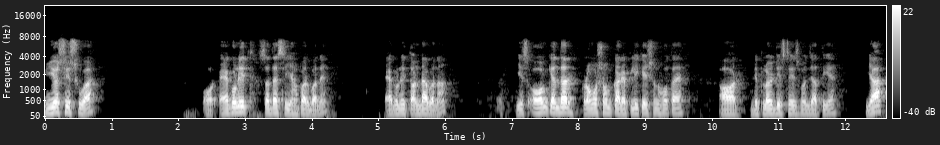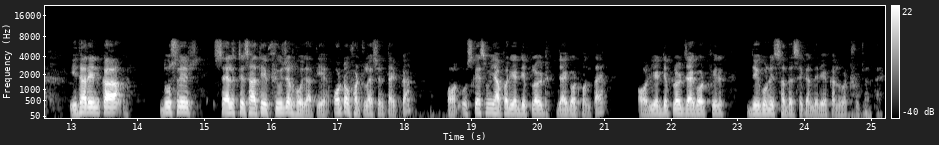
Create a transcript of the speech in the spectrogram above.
मियोसिस हुआ और एगुणित सदस्य यहाँ पर बने एगुणित अंडा बना। इस ओम के अंदर क्रोमोसोम का रेप्लिकेशन होता है और डिप्लॉयड स्टेज बन जाती है। या इधर इनका दूसरे सेल्स के साथ ही फ्यूजन हो जाती है ऑटो फर्टिलाइजेशन टाइप का, और उस केस में यहाँ पर ये डिप्लॉयड जाइगोट बनता है, और ये डिप्लॉयड जाइगोट फिर द्विगुणित सदस्य के अंदर ये कन्वर्ट हो जाता है।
